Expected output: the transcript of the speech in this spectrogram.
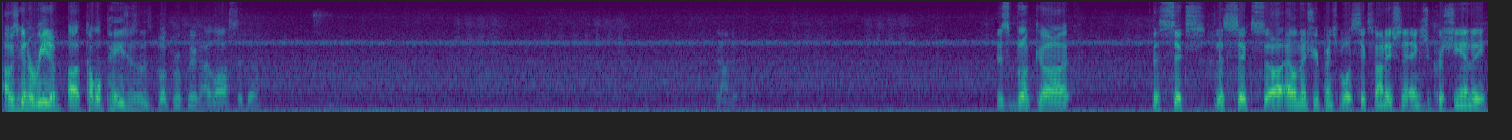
I was going to read a, a couple pages of this book real quick. I lost it though. Found it. This book, uh, the six, the six uh, elementary principles, six foundation of ancient Christianity.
